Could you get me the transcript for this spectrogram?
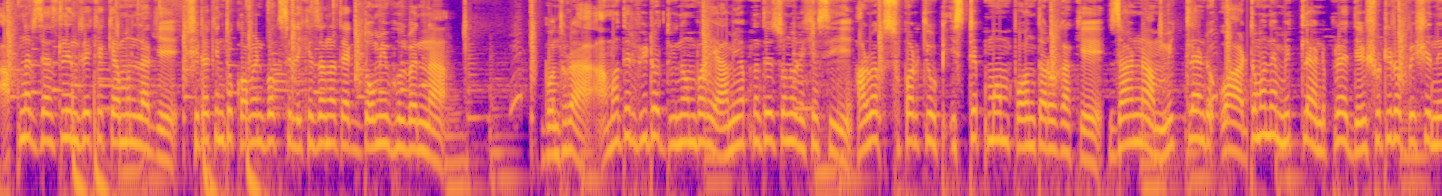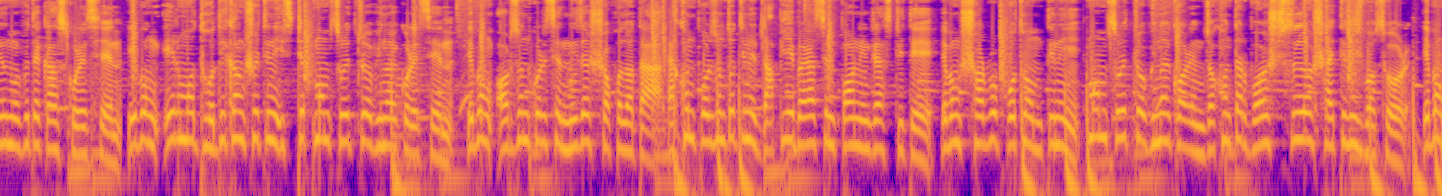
আপনার জ্যাজলিন রেকে কেমন লাগে? সেটা কিন্তু কমেন্ট বক্সে লিখে জানাতে একদমই ভুলবেন না। বন্ধুরা, আমাদের ভিডিও দুই নম্বরে আমি আপনাদের জন্য রেখেছি আরও এক সুপার কিউট স্টেপ মম পন তারকাকে, যার নাম মিডল্যান্ড ওয়ার্ড বর্তমানে মিডল্যান্ড প্রায় দেড়শোটিরও বেশি নীল মুভিতে কাজ করেছেন এবং এর মধ্যে অধিকাংশই তিনি স্টেপ মম চরিত্রে অভিনয় করেছেন এবং অর্জন করেছেন নিজের সফলতা। এখন পর্যন্ত তিনি দাপিয়ে বেড়াচ্ছেন পর্ন ইন্ডাস্ট্রিতে এবং সর্বপ্রথম তিনি মম চরিত্রে অভিনয় করেন যখন তার বয়স ছিল সাঁত্রিশ বছর এবং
